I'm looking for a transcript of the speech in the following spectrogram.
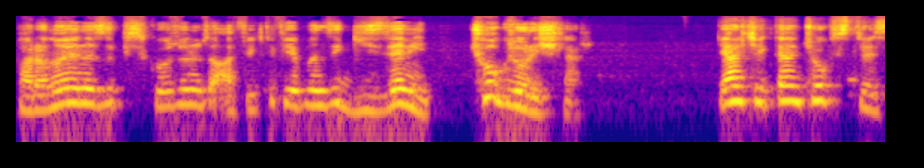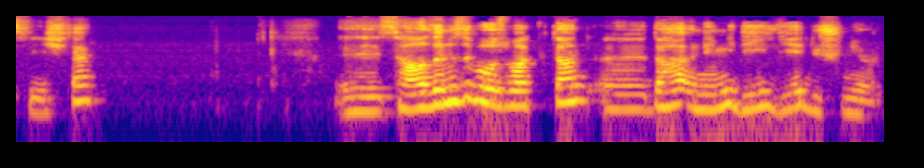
paranoyanızı, psikozunuzu, afektif yapınızı gizlemeyin. Çok zor işler. Gerçekten çok stresli işler. Ee, sağlığınızı bozmaktan e, daha önemli değil diye düşünüyorum.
